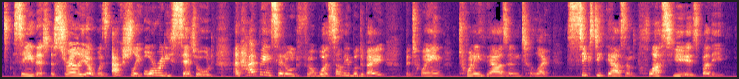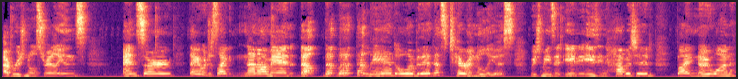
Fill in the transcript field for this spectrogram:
see that Australia was actually already settled and had been settled for what some people debate between 20,000 to like 60,000 plus years by the Aboriginal Australians. And so they were just like, no, no, man, that, that, that, that land all over there, that's terra nullius, which means that it is inhabited by no one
